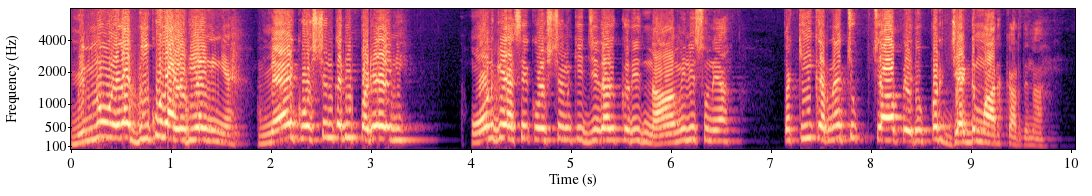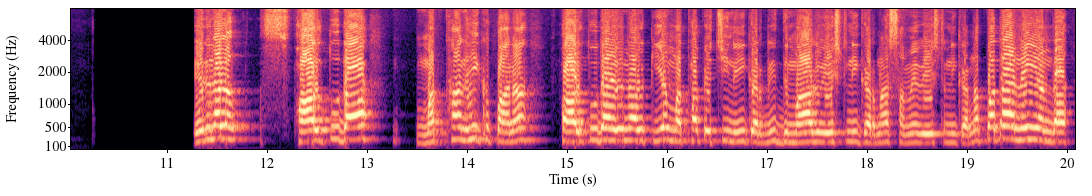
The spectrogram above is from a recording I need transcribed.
ਮੈਨੂੰ ਇਹਦਾ ਬਿਲਕੁਲ ਆਈਡੀਆ ਹੀ ਨਹੀਂ ਹੈ। ਮੈਂ ਇਹ ਕੁਐਸਚਨ ਕਦੀ ਪੜਿਆ ਹੀ ਨਹੀਂ। ਹੋਣਗੇ ਐਸੇ ਕੁਐਸਚਨ ਕਿ ਜਿਹਦਾ ਕਦੀ ਨਾਮ ਹੀ ਨਹੀਂ ਸੁਣਿਆ। ਤਾਂ ਕੀ ਕਰਨਾ ਚੁੱਪਚਾਪ ਇਹਦੇ ਉੱਪਰ Z ਮਾਰਕ ਕਰ ਦੇਣਾ। ਇਹਦੇ ਨਾਲ ਫਾਲਤੂ ਦਾ ਮੱਥਾ ਨਹੀਂ ਖਪਾਣਾ। ਫਾਲਤੂ ਦਾ ਇਹਦੇ ਨਾਲ ਕੀ ਹੈ? ਮੱਥਾ ਪੇਚੀ ਨਹੀਂ ਕਰਨੀ, ਦਿਮਾਗ ਵੇਸਟ ਨਹੀਂ ਕਰਨਾ, ਸਮੇਂ ਵੇਸਟ ਨਹੀਂ ਕਰਨਾ। ਪਤਾ ਨਹੀਂ ਆਂਦਾ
